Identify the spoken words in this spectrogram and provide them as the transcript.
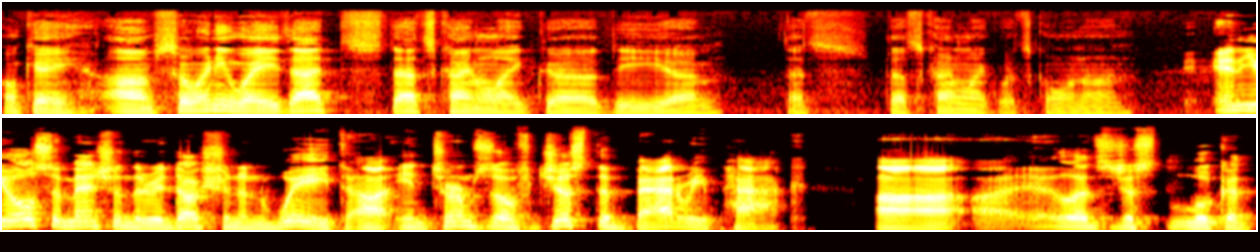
okay, um, so anyway, that's that's kind of like uh, the um, that's that's kind of like what's going on. And you also mentioned the reduction in weight uh, in terms of just the battery pack. Uh, let's just look at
